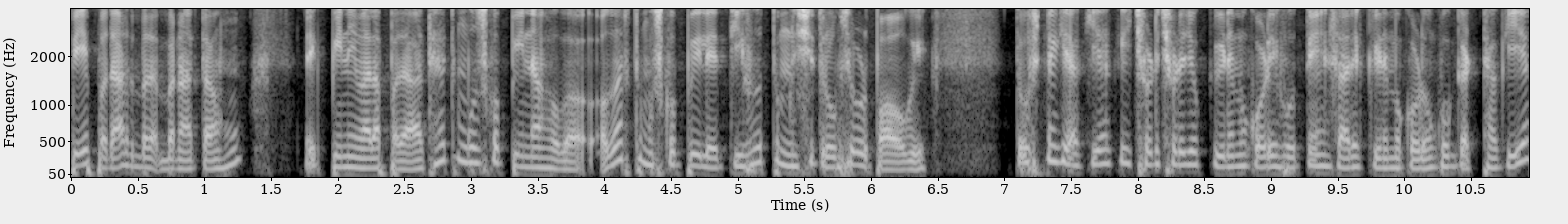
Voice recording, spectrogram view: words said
पेय पदार्थ बनाता हूँ, एक पीने वाला पदार्थ है, तुमको उसको पीना होगा। अगर तुम उसको पी लेती हो, तुम निश्चित रूप से उड़ पाओगी। तो उसने क्या किया कि छोटे छोटे जो कीड़े मकोड़े होते हैं, सारे कीड़े मकोड़ों को इकट्ठा किया,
